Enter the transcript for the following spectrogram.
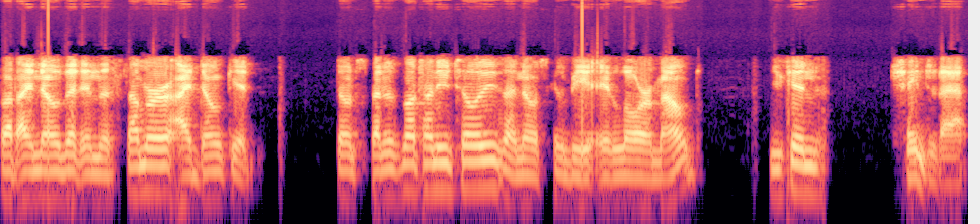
but I know that in the summer I don't get don't spend as much on utilities, I know it's going to be a lower amount. You can change that.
